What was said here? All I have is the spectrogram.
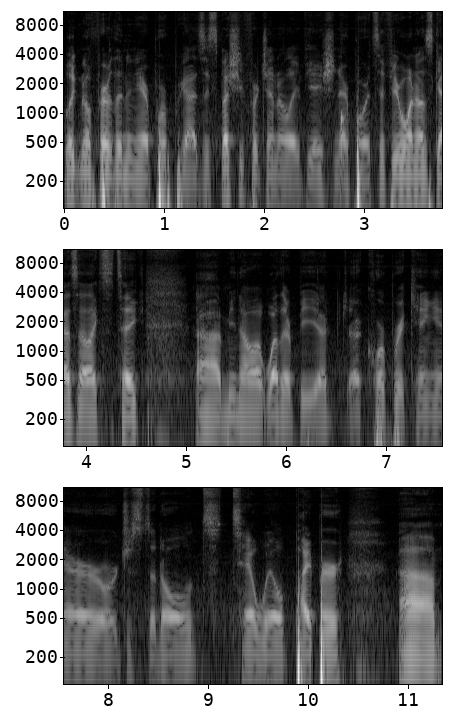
look no further than the airport guys, especially for general aviation airports. If you're one of those guys that likes to take, um, you know, whether it be a, a corporate King Air or just an old tailwheel Piper um,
